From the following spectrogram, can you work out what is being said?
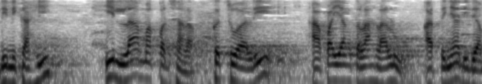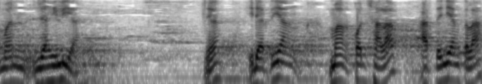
dinikahi illa ma qad salaf, kecuali apa yang telah lalu, artinya di zaman jahiliyah. Ya, jadi artinya yang ma qad salaf artinya yang telah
